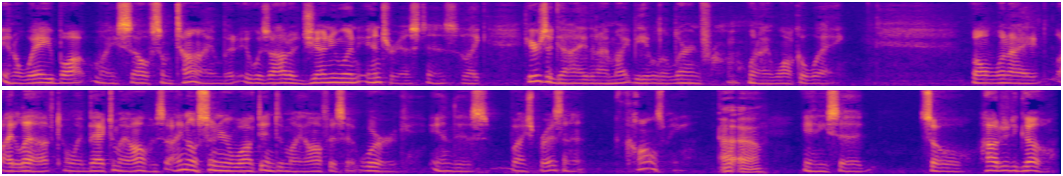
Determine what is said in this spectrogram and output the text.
in a way, bought myself some time, but it was out of genuine interest. It's like, here's a guy that I might be able to learn from when I walk away. Well, when I, I left, I went back to my office. I no sooner walked into my office at work, and this vice president calls me, Uh oh. and he said, So, how did it go?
